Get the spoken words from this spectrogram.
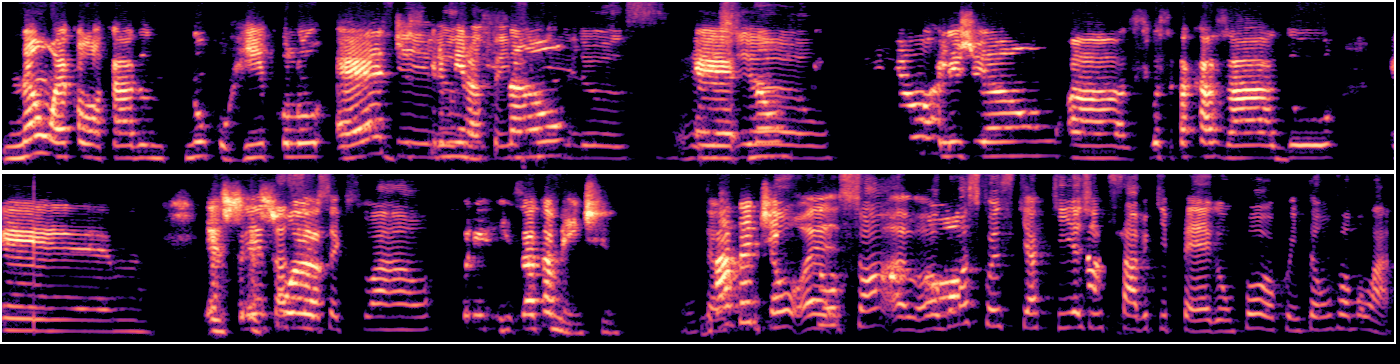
não é colocado no currículo, é filhos, discriminação, filhos, religião, é, não, religião, ah, se você está casado, é, é, é sua sexual, exatamente. Então, Nada disso. Então, é, só algumas coisas que aqui a gente sabe que pega um pouco, então vamos lá.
